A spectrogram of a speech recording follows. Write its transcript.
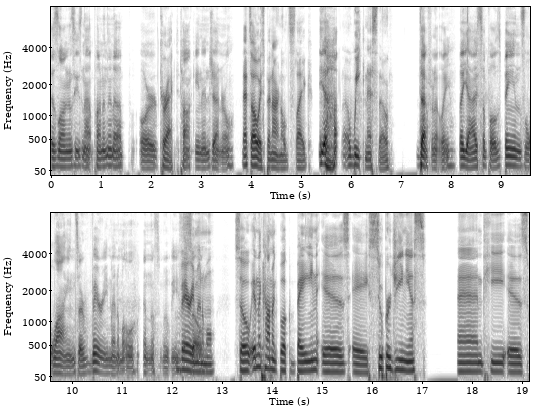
as long as he's not punning it up or Correct. talking in general. That's always been Arnold's like Yeah, weakness, though. definitely. But yeah, I suppose Bane's lines are very minimal in this movie. Very so- minimal. So in the comic book, Bane is a super genius, and he is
